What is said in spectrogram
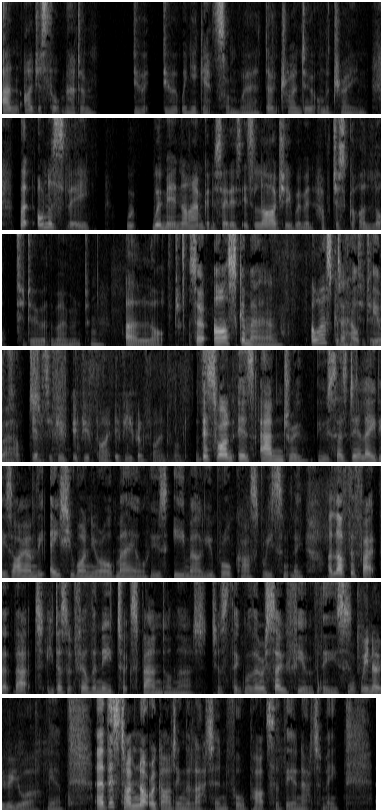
And I just thought, madam, do it do it when you get somewhere. Don't try and do it on the train. But honestly, w- women, and I'm going to say this, it's largely women have just got a lot to do at the moment. Hmm. A lot. So, ask a man. Oh, ask a To help do you it. out. Yes, if you if you find if you can find one. This one is Andrew, who says, Dear ladies, I am the 81 year old male whose email you broadcast recently. I love the fact that, that he doesn't feel the need to expand on that. Just think, well, there are so few of these. We know who you are. Yeah. Uh, this time, not regarding the Latin for parts of the anatomy,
